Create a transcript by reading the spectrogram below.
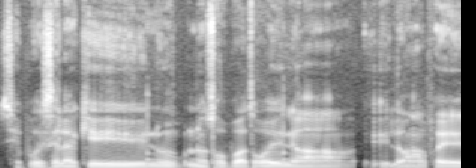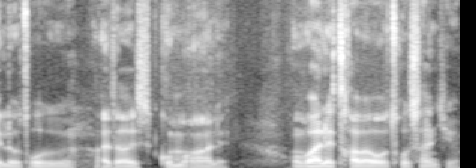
C'est pour cela que notre patron il a, il a envoyé l'autre adresse, comment aller. On va aller travailler au autre sentier.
